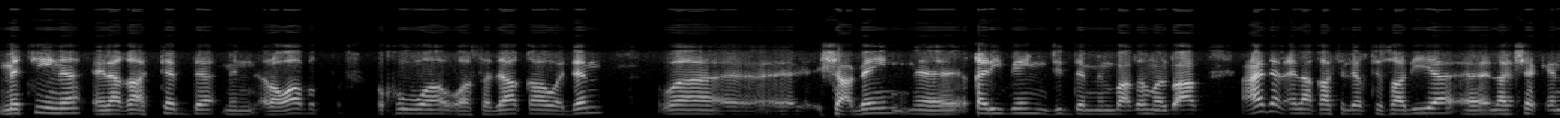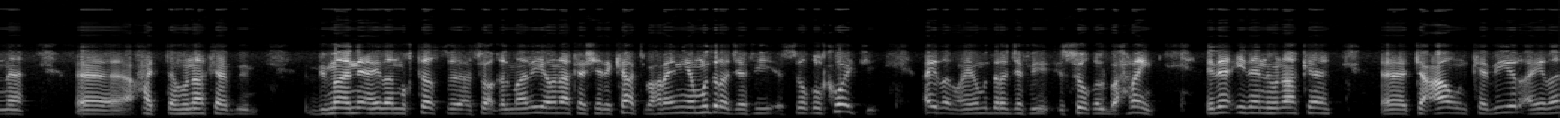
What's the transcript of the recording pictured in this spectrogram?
متينة، علاقات تبدأ من روابط أخوة وصداقة ودم وشعبين قريبين جدا من بعضهم البعض. عدا العلاقات الاقتصادية لا شك أن حتى هناك بما أني أيضا مختص في الاسواق المالية هناك شركات بحرينية مدرجة في السوق الكويتي أيضا وهي مدرجة في سوق البحرين. إذا اذا هناك تعاون كبير أيضا.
